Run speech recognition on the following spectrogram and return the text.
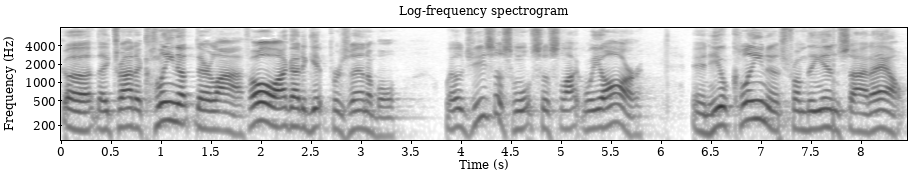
Uh, they try to clean up their life. Oh, I got to get presentable. Well, Jesus wants us like we are, and He'll clean us from the inside out,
